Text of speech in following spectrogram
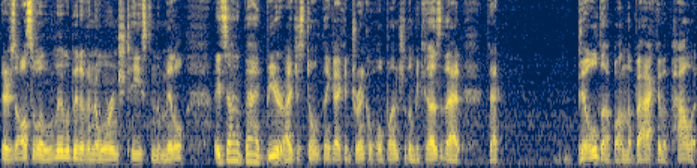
There's also a little bit of an orange taste in the middle. It's not a bad beer. I just don't think I could drink a whole bunch of them because of that that build up on the back of the palate.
